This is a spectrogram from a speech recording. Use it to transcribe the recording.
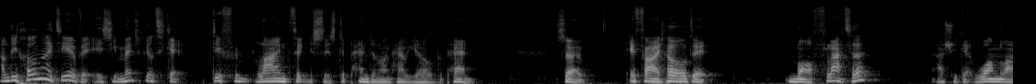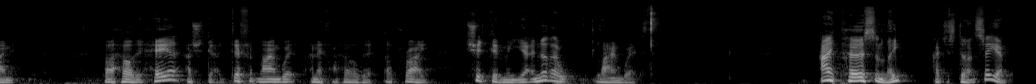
And the whole idea of it is you're meant to be able to get different line thicknesses depending on how you hold the pen. So if I hold it more flatter, I should get one line. If I hold it here, I should get a different line width. And if I hold it upright, it should give me yet another line width. I personally, I just don't see it.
